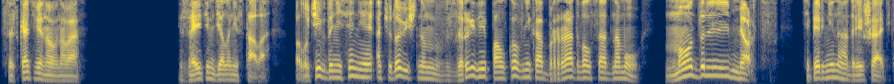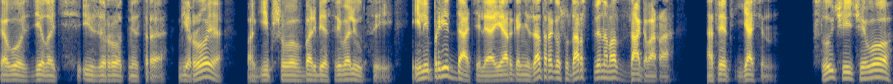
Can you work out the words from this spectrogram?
Сыскать виновного. За этим дело не стало — Получив донесение о чудовищном взрыве, полковник обрадовался одному. Модль мертв. Теперь не надо решать, кого сделать из ротмистра героя, погибшего в борьбе с революцией, или предателя и организатора государственного заговора. Ответ ясен. В случае чего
